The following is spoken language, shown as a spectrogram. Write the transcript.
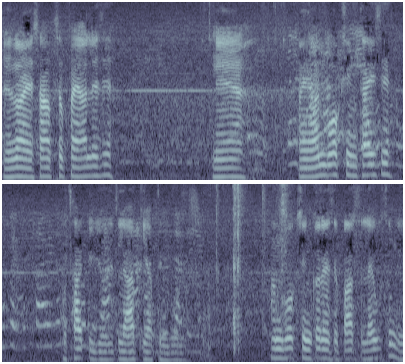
સાફ સફાઈ હાલે છે ને અહીંયા અનબોક્સિંગ થાય છે હું થાકી ગયો એટલે આપી આપીને બોલું અનબોક્સિંગ કરે છે પાર્સલ આવ્યું છું ને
